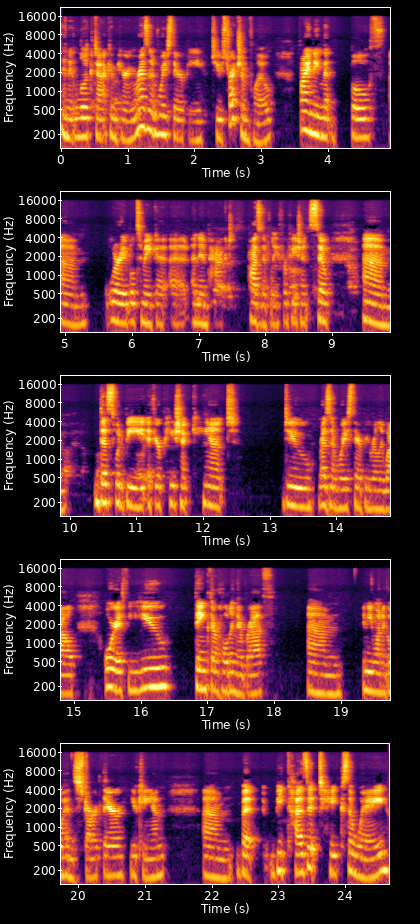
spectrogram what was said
and it looked at comparing resonant voice therapy to stretch and flow, finding that both um, were able to make a, a, an impact positively for patients. So um, this would be if your patient can't do resonant voice therapy really well, or if you think they're holding their breath um, and you want to go ahead and start there, you can. Um, but because it takes away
